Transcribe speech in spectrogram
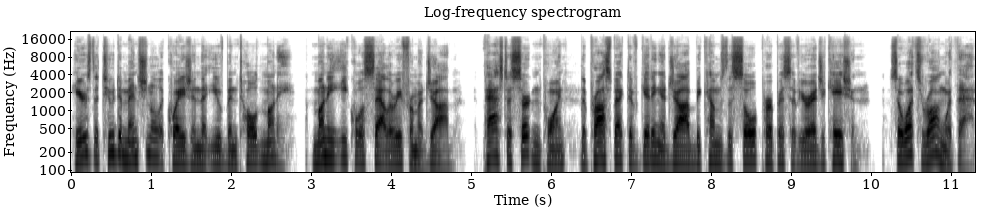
Here's the two dimensional equation that you've been told money. Money equals salary from a job. Past a certain point, the prospect of getting a job becomes the sole purpose of your education. So, what's wrong with that?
